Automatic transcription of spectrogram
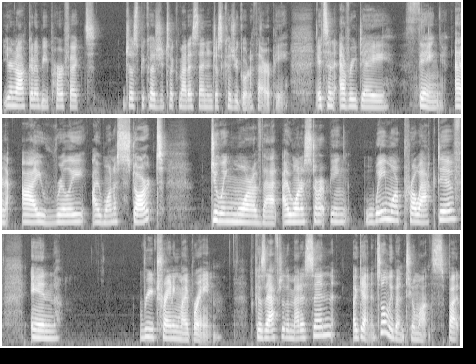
you're not going to be perfect just because you took medicine and just because you go to therapy. It's an everyday thing and I really I want to start doing more of that. I want to start being way more proactive in retraining my brain. Because after the medicine, again, it's only been two months, but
